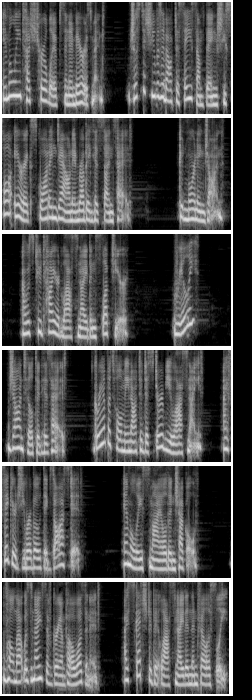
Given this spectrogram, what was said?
Emily touched her lips in embarrassment. Just as she was about to say something, she saw Eric squatting down and rubbing his son's head. Good morning, John. I was too tired last night and slept here. Really? John tilted his head. Grandpa told me not to disturb you last night. I figured you were both exhausted. Emily smiled and chuckled. Well, that was nice of Grandpa, wasn't it? I sketched a bit last night and then fell asleep.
